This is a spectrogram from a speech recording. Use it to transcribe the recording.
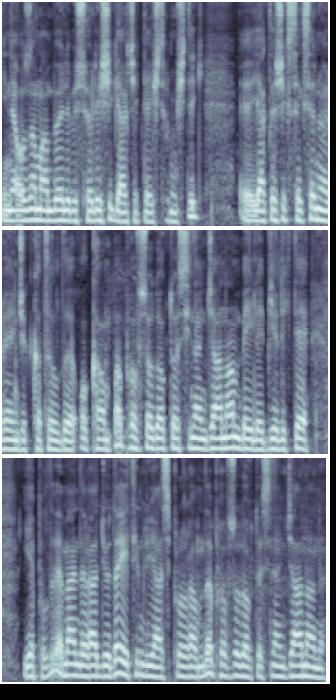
Yine o zaman böyle bir söyleşi gerçekleştirmiştik. E, yaklaşık 80 öğrenci katıldı o kampa. Profesör Doktor Sinan Canan Bey ile birlikte yapıldı ve ben de radyoda Eğitim Dünyası programında Profesör Doktor Sinan Canan'ı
